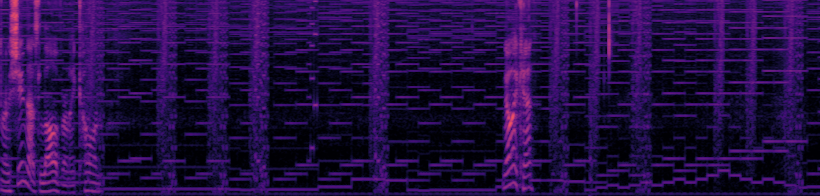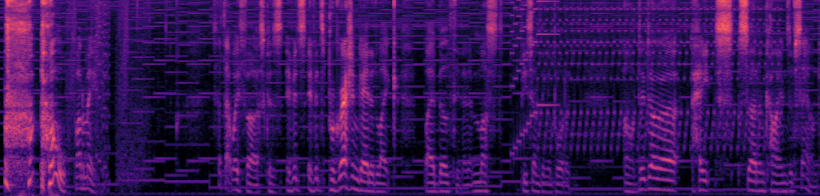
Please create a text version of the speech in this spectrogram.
I assume that's lava and I can't. No, I can. oh, pardon me. Head that way first, because if it's if it's progression gated like by ability, then it must be something important. Oh, Digdogger uh, hates certain kinds of sound.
